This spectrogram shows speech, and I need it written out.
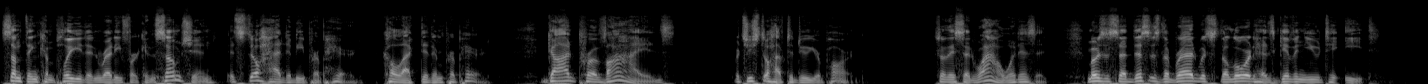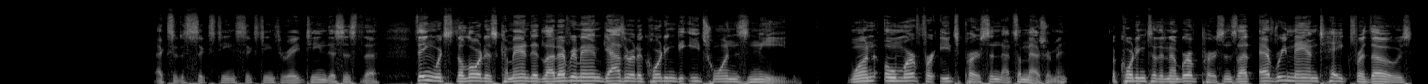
something complete and ready for consumption. It still had to be prepared, collected, and prepared. God provides, but you still have to do your part. So they said, Wow, what is it? Moses said, This is the bread which the Lord has given you to eat. Exodus 16, 16 through 18. This is the thing which the Lord has commanded. Let every man gather it according to each one's need. One omer for each person, that's a measurement. According to the number of persons, let every man take for those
